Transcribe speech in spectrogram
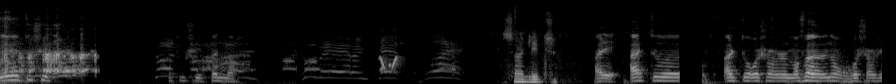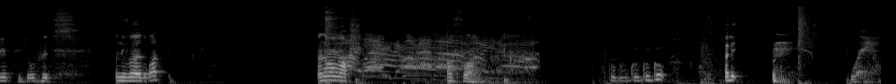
il y a touché. Touché, pas de mort. C'est un glitch. Allez, halte, euh, halte au rechargement. Enfin, euh, non, recharger plutôt. Au niveau à droite. Ah non, on marche. Enfin. Go, go, go, go, go. Allez. Ouais.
